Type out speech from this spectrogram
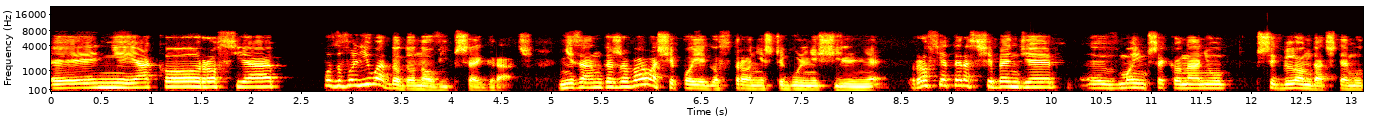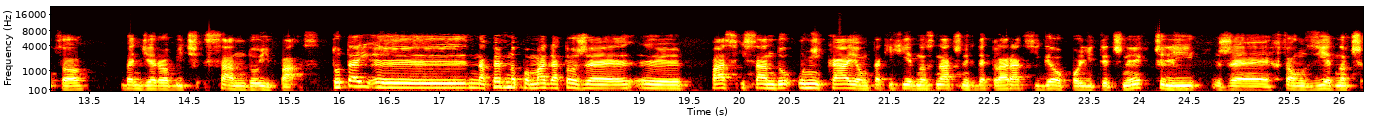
y, niejako Rosja pozwoliła Dodonowi przegrać. Nie zaangażowała się po jego stronie szczególnie silnie. Rosja teraz się będzie, y, w moim przekonaniu, przyglądać temu, co będzie robić Sandu i Pas. Tutaj yy, na pewno pomaga to, że yy, PAS i Sandu unikają takich jednoznacznych deklaracji geopolitycznych, czyli że chcą zjednoc-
